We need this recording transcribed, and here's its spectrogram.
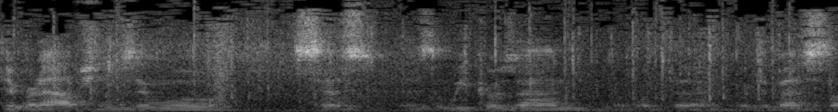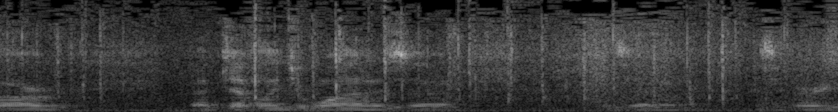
different options, and we'll assess as the week goes on what the what the best are. Uh, definitely, Juwann is a is a is a very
